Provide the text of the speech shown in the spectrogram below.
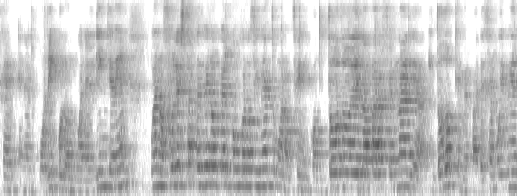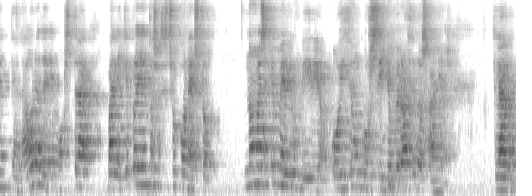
que en el currículum o en el LinkedIn, bueno, full stack developer con conocimiento, bueno, en fin, con todo la parafernalia y todo, que me parece muy bien, y a la hora de demostrar, vale, ¿qué proyectos has hecho con esto? No es que me vi un vídeo o hice un cursillo, pero hace dos años. Claro,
